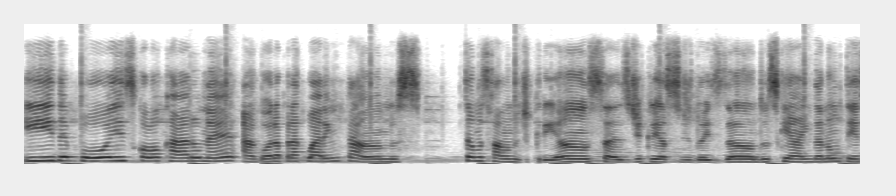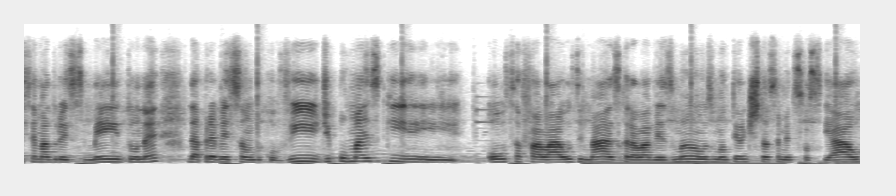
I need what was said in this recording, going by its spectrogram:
e depois colocaram né, agora para 40 anos. Estamos falando de crianças, de crianças de dois anos que ainda não têm esse amadurecimento, né, da prevenção do Covid. Por mais que ouça falar, use máscara, lave as mãos, mantenha um distanciamento social,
